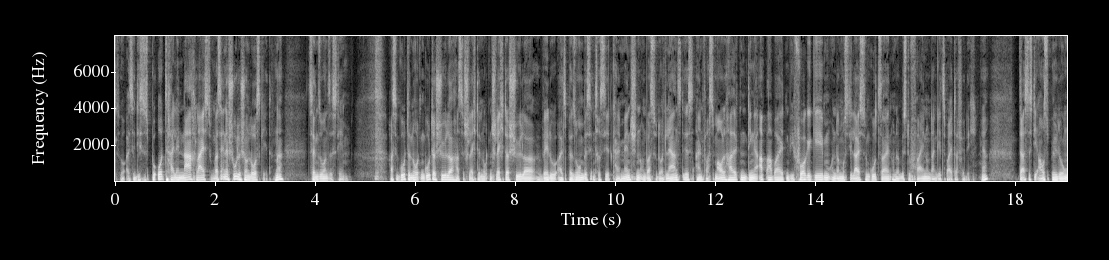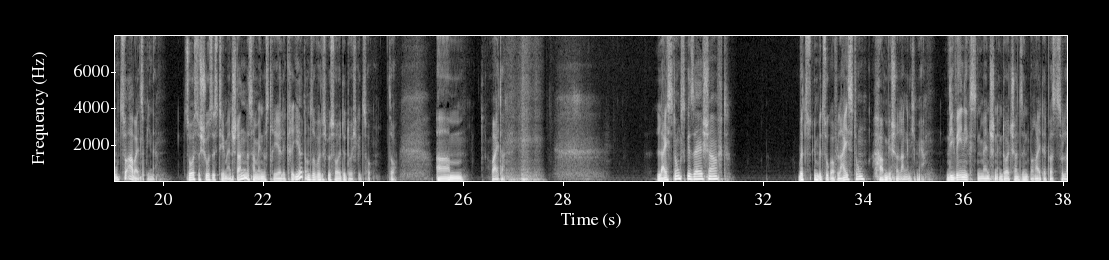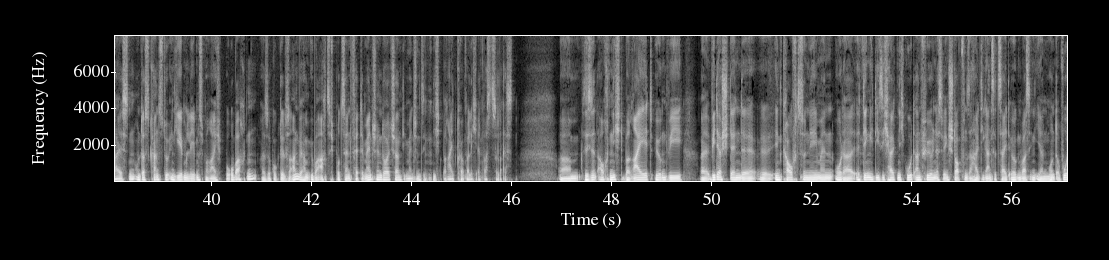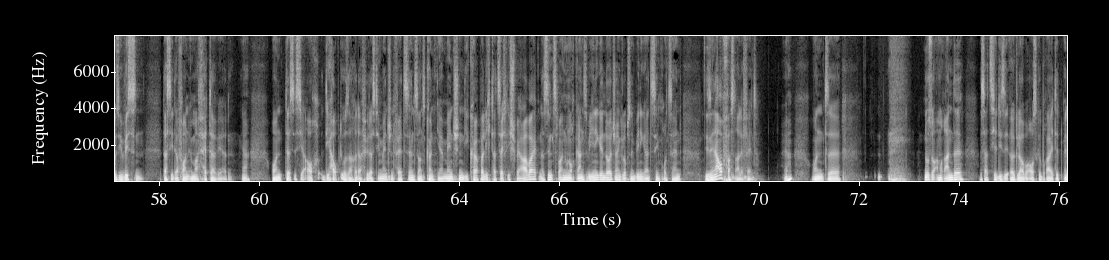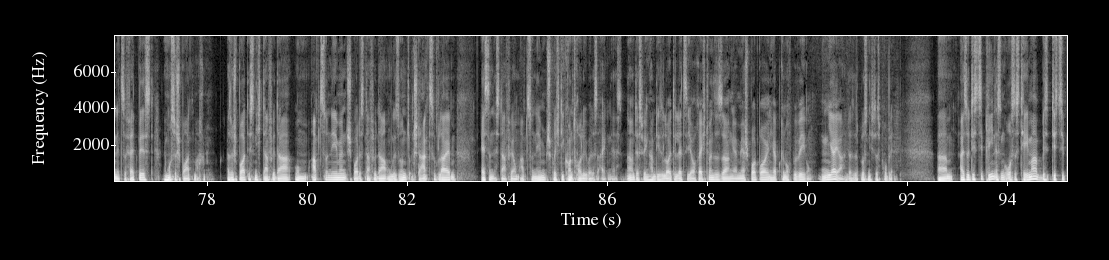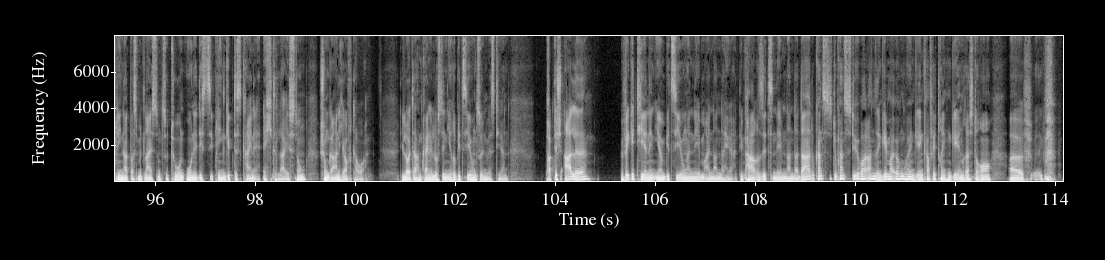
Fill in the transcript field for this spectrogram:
So, also dieses Beurteilen nach Leistung, was in der Schule schon losgeht, ne? Zensurensystem. Hast du gute Noten, guter Schüler, hast du schlechte Noten, schlechter Schüler. Wer du als Person bist, interessiert keinen Menschen. Und was du dort lernst, ist einfach das Maul halten, Dinge abarbeiten wie vorgegeben und dann muss die Leistung gut sein und dann bist du fein und dann geht's weiter für dich. Ja? Das ist die Ausbildung zur Arbeitsbiene. So ist das Schulsystem entstanden, das haben Industrielle kreiert und so wird es bis heute durchgezogen. So. Ähm, weiter. Leistungsgesellschaft in Bezug auf Leistung haben wir schon lange nicht mehr. Die wenigsten Menschen in Deutschland sind bereit, etwas zu leisten. Und das kannst du in jedem Lebensbereich beobachten. Also guck dir das an. Wir haben über 80 Prozent fette Menschen in Deutschland. Die Menschen sind nicht bereit, körperlich etwas zu leisten. Ähm, sie sind auch nicht bereit, irgendwie äh, Widerstände äh, in Kauf zu nehmen oder äh, Dinge, die sich halt nicht gut anfühlen. Deswegen stopfen sie halt die ganze Zeit irgendwas in ihren Mund, obwohl sie wissen, dass sie davon immer fetter werden. Ja? Und das ist ja auch die Hauptursache dafür, dass die Menschen fett sind. Sonst könnten ja Menschen, die körperlich tatsächlich schwer arbeiten, das sind zwar nur noch ganz wenige in Deutschland, ich glaube, es sind weniger als 10 Prozent, die sind ja auch fast alle fett. Ja? Und äh, nur so am Rande, es hat sich hier diese Irrglaube ausgebreitet, wenn du zu fett bist, dann musst du Sport machen. Also Sport ist nicht dafür da, um abzunehmen. Sport ist dafür da, um gesund und stark zu bleiben. Essen ist dafür, um abzunehmen, sprich die Kontrolle über das eigene Essen. Ne? Und deswegen haben diese Leute letztlich auch recht, wenn sie sagen, ja, mehr Sport brauche ich ich habe genug Bewegung. Hm, ja, ja, das ist bloß nicht das Problem. Ähm, also Disziplin ist ein großes Thema. Disziplin hat was mit Leistung zu tun. Ohne Disziplin gibt es keine echte Leistung, schon gar nicht auf Dauer. Die Leute haben keine Lust, in ihre Beziehung zu investieren. Praktisch alle vegetieren in ihren Beziehungen nebeneinander her. Die Paare sitzen nebeneinander da. Du kannst, du kannst es dir überall ansehen. Geh mal irgendwo hin, geh einen Kaffee trinken, geh in ein Restaurant, äh,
